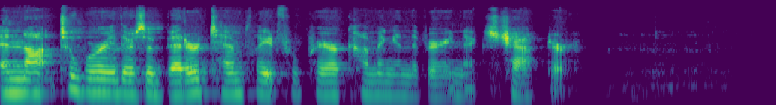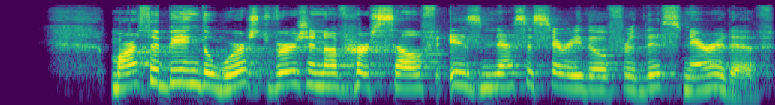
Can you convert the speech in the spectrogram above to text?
and not to worry, there's a better template for prayer coming in the very next chapter. Martha, being the worst version of herself, is necessary, though, for this narrative.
